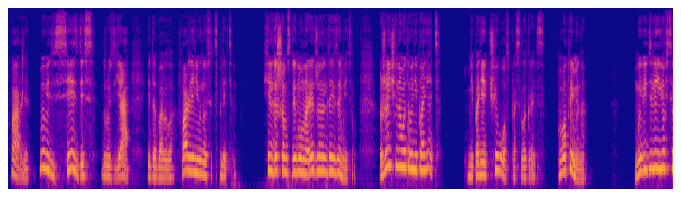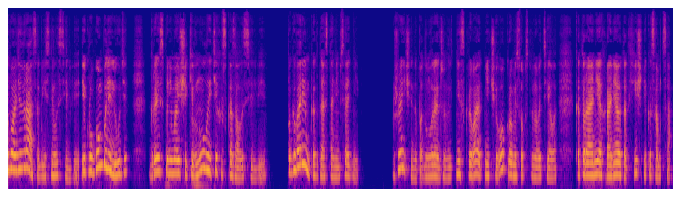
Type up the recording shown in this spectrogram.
«Фарли, мы ведь все здесь друзья», и добавила. «Фарли не выносит сплетен». Хильдершем взглянул на Реджинальда и заметил. «Женщинам этого не понять». «Не понять чего?» — спросила Грейс. «Вот именно». «Мы видели ее всего один раз», — объяснила Сильвия. «И кругом были люди». Грейс, понимающе кивнула и тихо сказала Сильвии. «Поговорим, когда останемся одни». Женщины, — подумал Реджинальд, — не скрывают ничего, кроме собственного тела, которое они охраняют от хищника-самца.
